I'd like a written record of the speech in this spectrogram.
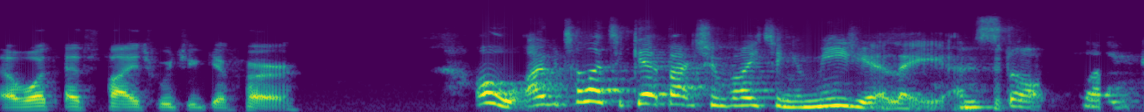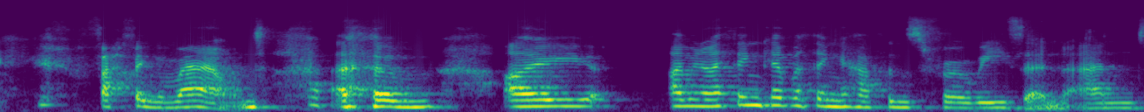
what advice would you give her? Oh, I would tell her to get back to writing immediately and stop like faffing around. Um, I, I mean, I think everything happens for a reason, and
